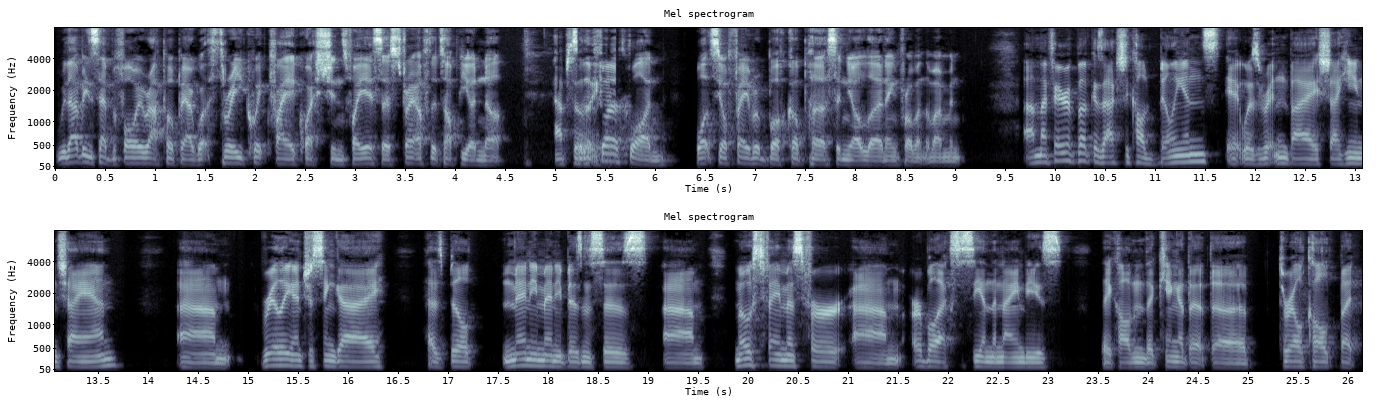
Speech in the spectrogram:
with that being said, before we wrap up here, I've got three quick fire questions for you. So straight off the top of your nut. Absolutely. So the first one: What's your favorite book or person you're learning from at the moment? Uh, my favorite book is actually called Billions. It was written by Shaahin Cheyene. Um, really interesting guy. Has built many, many businesses. Um, most famous for um, herbal ecstasy in the 90s. They called him the king of the, the thrill cult. But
